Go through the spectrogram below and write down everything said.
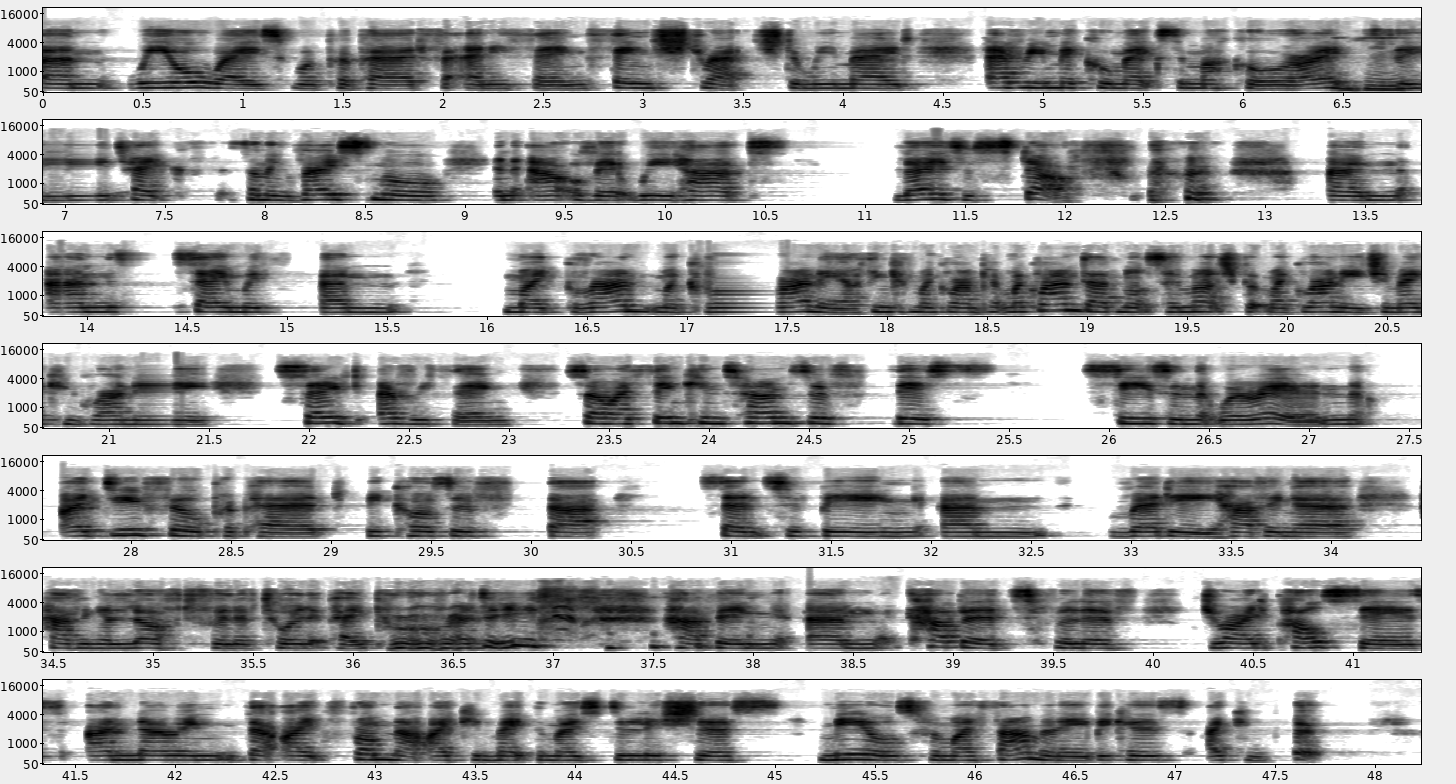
um, we always were prepared for anything. Things stretched, and we made every mickle makes a muckle, right? Mm-hmm. So you take something very small, and out of it, we had loads of stuff. um, and the same with um, my grand my granny i think of my grandpa my granddad not so much but my granny jamaican granny saved everything. So i think in terms of this season that we're in i do feel prepared because of that sense of being um, ready, having a having a loft full of toilet paper already, having um, cupboards full of dried pulses, and knowing that I from that I can make the most delicious meals for my family because I can cook.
